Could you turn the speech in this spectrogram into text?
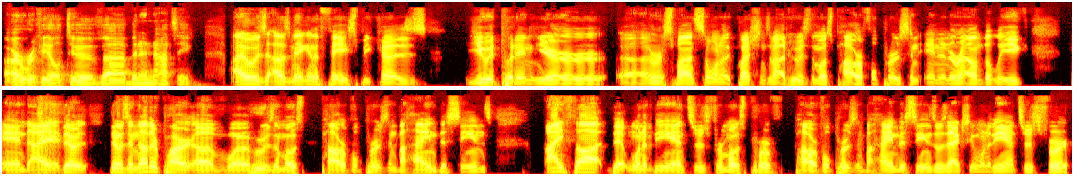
are revealed to have uh, been a Nazi. I was I was making the face because you would put in here uh, a response to one of the questions about who is the most powerful person in and around the league. And I there there was another part of uh, who is the most powerful person behind the scenes. I thought that one of the answers for most per- powerful person behind the scenes was actually one of the answers for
